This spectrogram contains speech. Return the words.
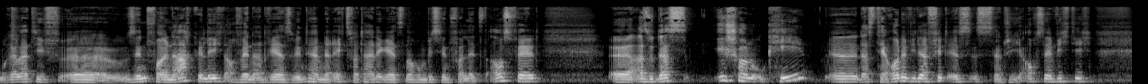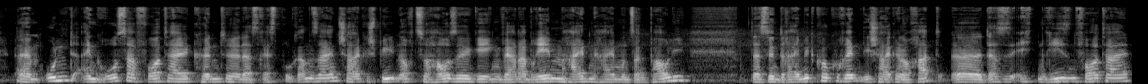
relativ äh, sinnvoll nachgelegt, auch wenn Andreas Winterheim, der Rechtsverteidiger, jetzt noch ein bisschen verletzt ausfällt. Äh, also das ist schon okay. Äh, dass Terodde wieder fit ist, ist natürlich auch sehr wichtig. Ähm, und ein großer Vorteil könnte das Restprogramm sein. Schalke spielt noch zu Hause gegen Werder Bremen, Heidenheim und St. Pauli. Das sind drei Mitkonkurrenten, die Schalke noch hat. Äh, das ist echt ein Riesenvorteil.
